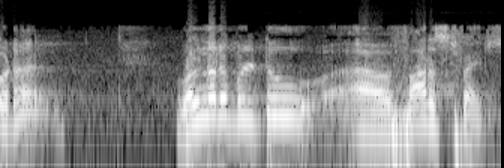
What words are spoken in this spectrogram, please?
కూడా వల్నరబుల్ టు ఫారెస్ట్ ఫైర్స్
